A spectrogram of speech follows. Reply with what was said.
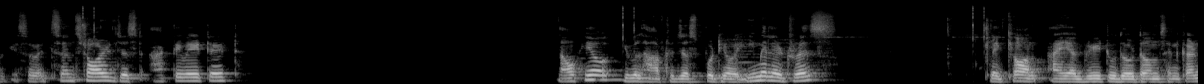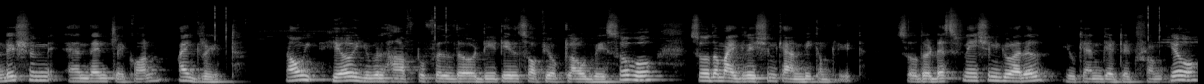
Okay, so it's installed, just activate it. Now here you will have to just put your email address. Click on I agree to the terms and condition and then click on migrate. Now here you will have to fill the details of your Cloudways server so the migration can be complete. So the destination URL, you can get it from here.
